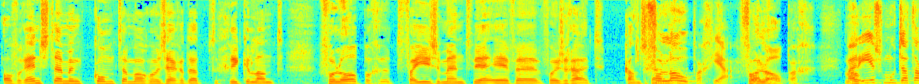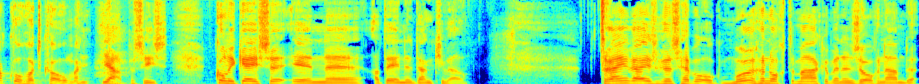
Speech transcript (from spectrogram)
overeenstemming komt, dan mogen we zeggen dat Griekenland voorlopig het faillissement weer even voor zich uit kan schuiven. Voorlopig, ja. Voorlopig. Maar Ook... eerst moet dat akkoord komen. Ja, precies. Connie Kees in uh, Athene, dankjewel. Treinreizigers hebben ook morgen nog te maken met een zogenaamde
